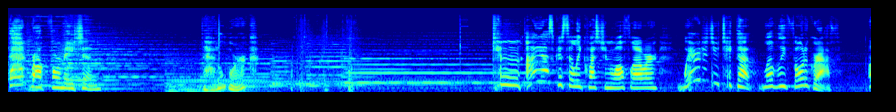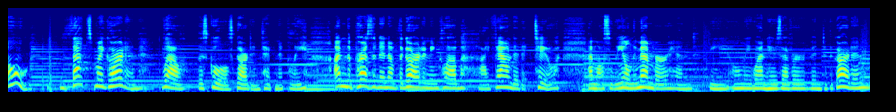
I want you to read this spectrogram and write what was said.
that rock formation? That'll work. Can I ask a silly question, Wallflower? Where did you take that lovely photograph? Oh, that's my garden. Well, the school's garden, technically. I'm the president of the gardening club. I founded it, too. I'm also the only member, and the only one who's ever been to the garden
